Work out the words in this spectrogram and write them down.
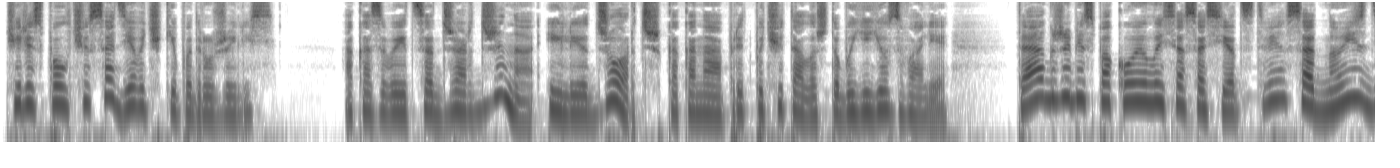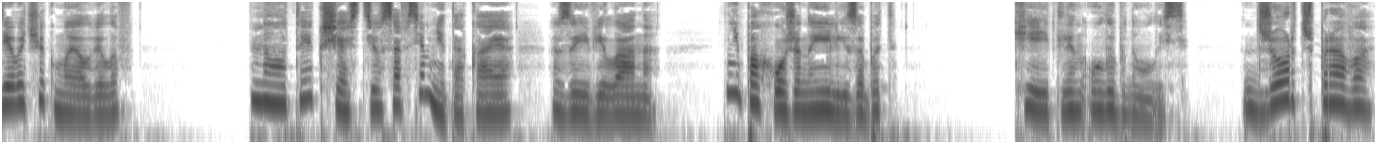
Через полчаса девочки подружились. Оказывается, Джорджина, или Джордж, как она предпочитала, чтобы ее звали, также беспокоилась о соседстве с одной из девочек Мелвиллов. «Но ты, к счастью, совсем не такая», — заявила она. «Не похожа на Элизабет». Кейтлин улыбнулась. «Джордж права.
